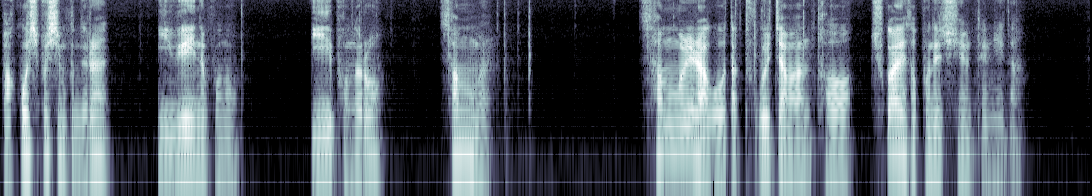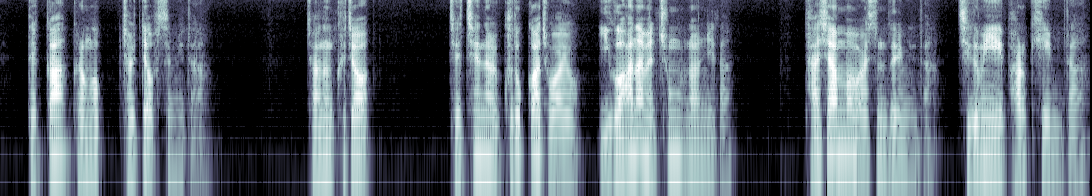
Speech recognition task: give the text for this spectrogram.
받고 싶으신 분들은 이 위에 있는 번호, 이 번호로 선물 선물이라고 딱 두 글자만 더 추가해서 보내주시면 됩니다. 대가 그런 거 절대 없습니다. 저는 그저 제 채널 구독과 좋아요 이거 하나면 충분합니다. 다시 한번 말씀드립니다. 지금이 바로 기회입니다.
